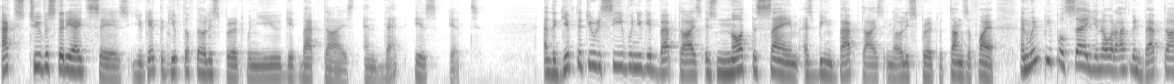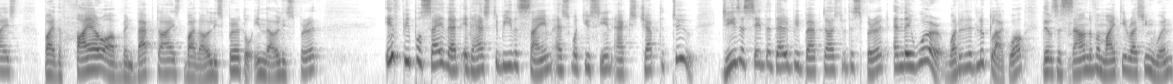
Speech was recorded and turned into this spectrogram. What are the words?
Acts 2 verse 38 says, You get the gift of the Holy Spirit when you get baptized, and that is it. And the gift that you receive when you get baptized is not the same as being baptized in the Holy Spirit with tongues of fire. And when people say, you know what, I've been baptized by the fire or I've been baptized by the Holy Spirit or in the Holy Spirit. If people say that, it has to be the same as what you see in Acts chapter 2. Jesus said that they would be baptized with the Spirit, and they were. What did it look like? Well, there was a sound of a mighty rushing wind,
